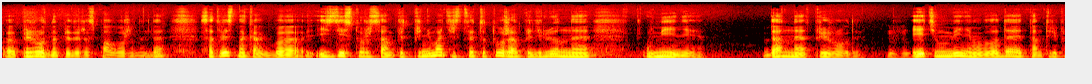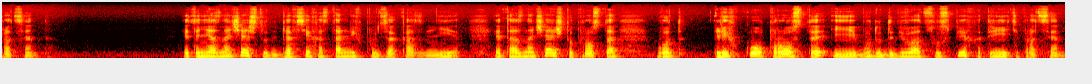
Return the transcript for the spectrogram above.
э, природно предрасположенных, да, соответственно, как бы и здесь то же самое. Предпринимательство это тоже определенное умение, данное от природы. И этим умением обладает там 3%. Это не означает, что для всех остальных путь заказан. Нет. Это означает, что просто вот легко, просто и будут добиваться успеха 3%.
